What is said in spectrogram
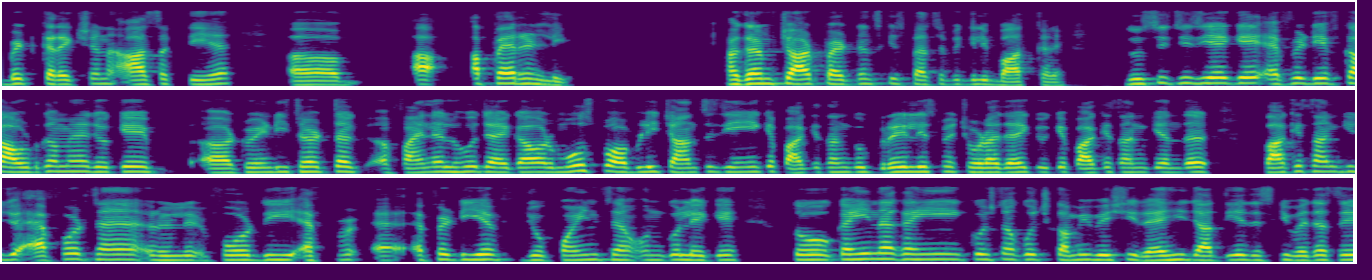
बिट करेक्शन आ सकती है। अपेरेंटली अगर हम चार्ट पैटर्न्स की स्पेसिफिकली बात करें, दूसरी चीज़ ये है कि एफ़ का आउटकम है जो कि ट्वेंटी थर्ड तक फाइनल हो जाएगा और मोस्ट प्रॉबली चांसेस यही है कि पाकिस्तान को ग्रे लिस्ट में छोड़ा जाए क्योंकि पाकिस्तान के अंदर, पाकिस्तान की जो एफर्ट्स हैं फॉर दी एफ़ जो पॉइंट्स हैं, उनको लेके तो कहीं ना कहीं कुछ ना कुछ कमी बेशी रह ही जाती है जिसकी वजह से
